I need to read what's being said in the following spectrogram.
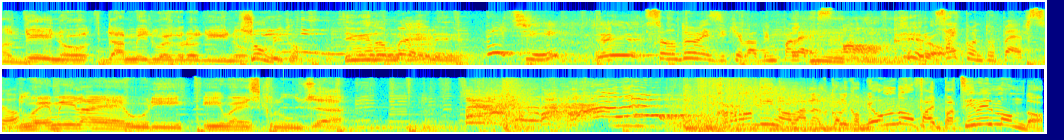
Ah, Dino, dammi due grodino. Subito, ti vedo bene. Dici? Eh. Sono due mesi che vado in palestra. Ah, però. Sai quanto ho perso? 2000 euro, IVA esclusa. Crodino l'analcolico biondo fa impazzire il mondo!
